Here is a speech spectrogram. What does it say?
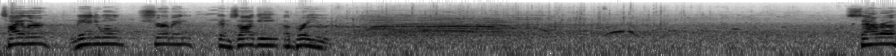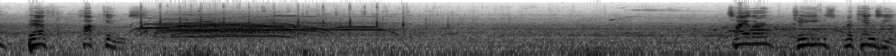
Tyler Manuel Sherman Gonzagi Abreu. Sarah Beth Hopkins. Tyler James McKenzie.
